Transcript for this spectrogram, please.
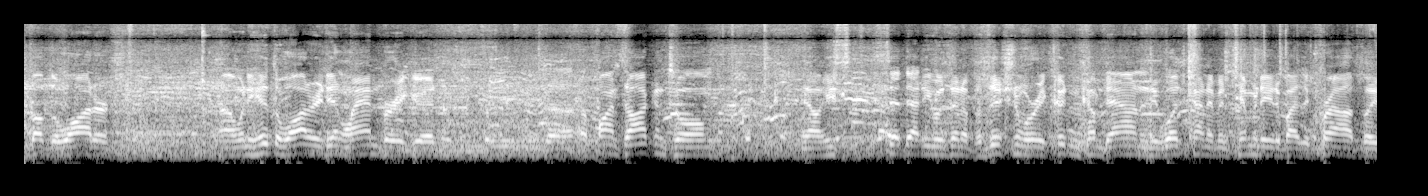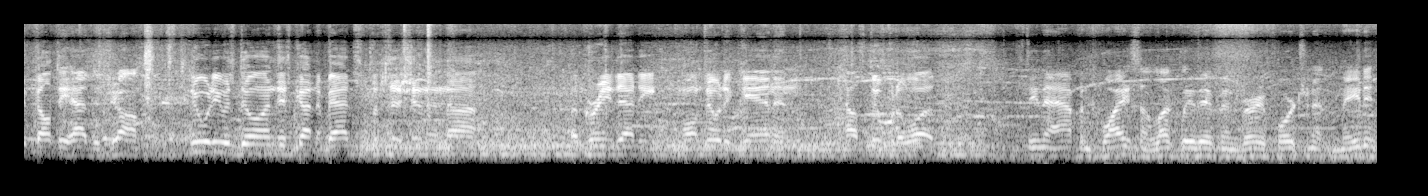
above the water. Uh, when he hit the water, he didn't land very good. Uh, upon talking to him, you know, he said that he was in a position where he couldn't come down, and he was kind of intimidated by the crowd, so he felt he had to jump. Knew what he was doing, just got in a bad position, and uh, agreed that he won't do it again, and how stupid it was. Seen that happen twice, and luckily they've been very fortunate and made it.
